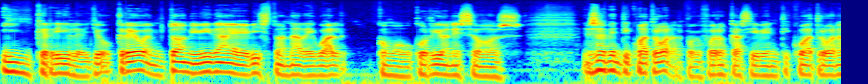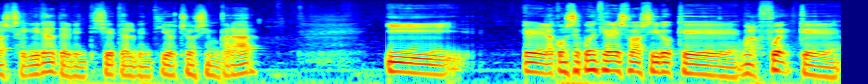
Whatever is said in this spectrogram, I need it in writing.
increíble. Yo creo en toda mi vida he visto nada igual como ocurrió en esos en esas 24 horas, porque fueron casi 24 horas seguidas del 27 al 28 sin parar. Y eh, la consecuencia de eso ha sido que, bueno, fue que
